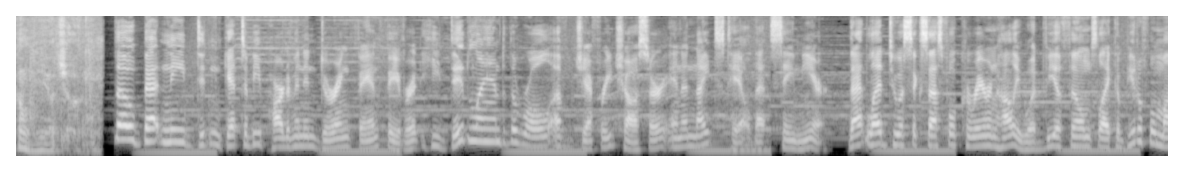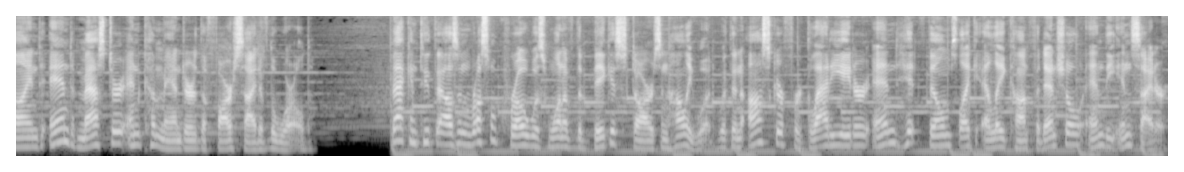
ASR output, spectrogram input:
Tell me you're joking. Though Bettany didn't get to be part of an enduring fan favorite, he did land the role of Geoffrey Chaucer in A Knight's Tale that same year. That led to a successful career in Hollywood via films like A Beautiful Mind and Master and Commander The Far Side of the World. Back in 2000, Russell Crowe was one of the biggest stars in Hollywood, with an Oscar for Gladiator and hit films like LA Confidential and The Insider.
